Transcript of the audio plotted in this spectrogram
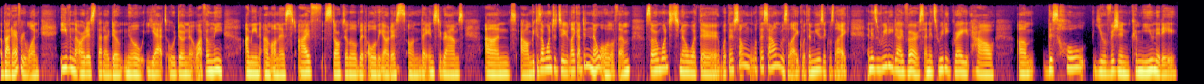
about everyone, even the artists that I don't know yet or don't know. I've only, I mean, I'm honest, I've stalked a little bit all the artists on their Instagrams and um, because I wanted to like I didn't know all of them. So I wanted to know what their what their song what their sound was like what their music was like. And it's really diverse and it's really great how um, this whole Eurovision community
